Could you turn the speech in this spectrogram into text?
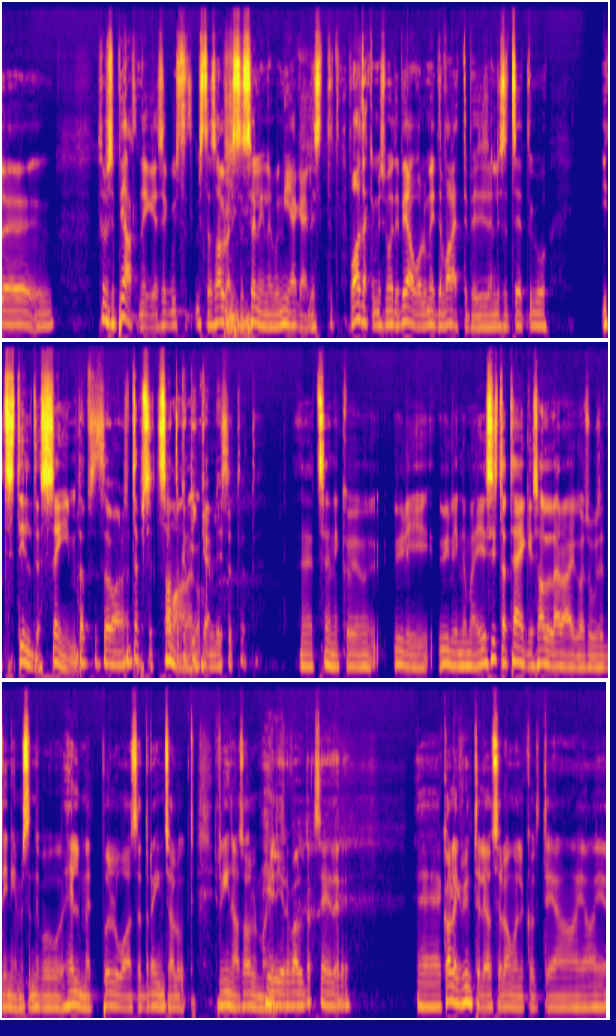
äh, see oli see Pealtnägija, see, ta, mis ta salvestas, see oli nagu nii äge lihtsalt, et vaadake, mismoodi peavoolumeedia valetab ja siis on lihtsalt see, et nagu it's still the same. täpselt sama. täpselt sama. natuke nagu. pikem lihtsalt, vaata et see on ikka üli, ülinõme ja siis ta tag'is all ära igasugused inimesed nagu Helmet Põlluaasad, Reinsalud, Riina Solman. Helir-Valdor Seederi. Eh, Kalle Grünthali otse loomulikult ja, ja, ja,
